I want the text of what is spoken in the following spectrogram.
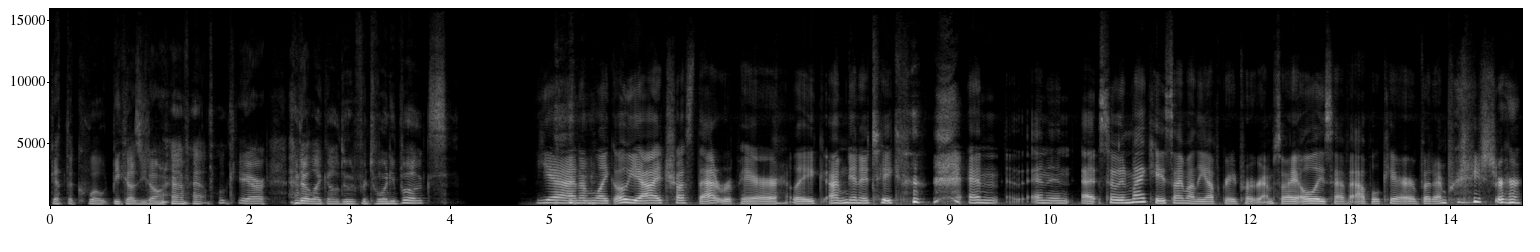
get the quote because you don't have Apple Care, and they're like, I'll do it for 20 bucks. Yeah, and I'm like, oh yeah, I trust that repair. Like I'm gonna take, and and in uh, so in my case, I'm on the upgrade program, so I always have Apple Care. But I'm pretty sure,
